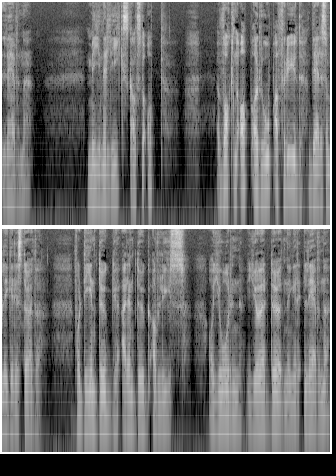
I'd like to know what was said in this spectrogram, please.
levende. Mine lik skal stå opp. Våkn opp og rop av fryd, dere som ligger i støvet. For din dugg er en dugg av lys, og jorden gjør dødninger levende.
